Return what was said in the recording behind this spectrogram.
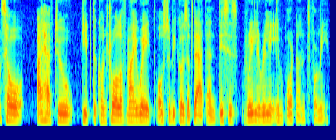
so I have to keep the control of my weight also because of that. And this is really, really important for me.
